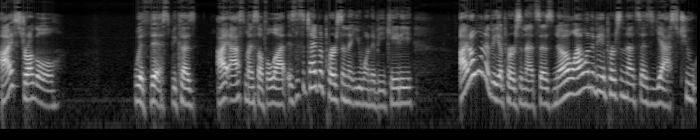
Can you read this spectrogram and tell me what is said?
I struggle with this because I ask myself a lot is this the type of person that you want to be, Katie? I don't want to be a person that says no. I want to be a person that says yes to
